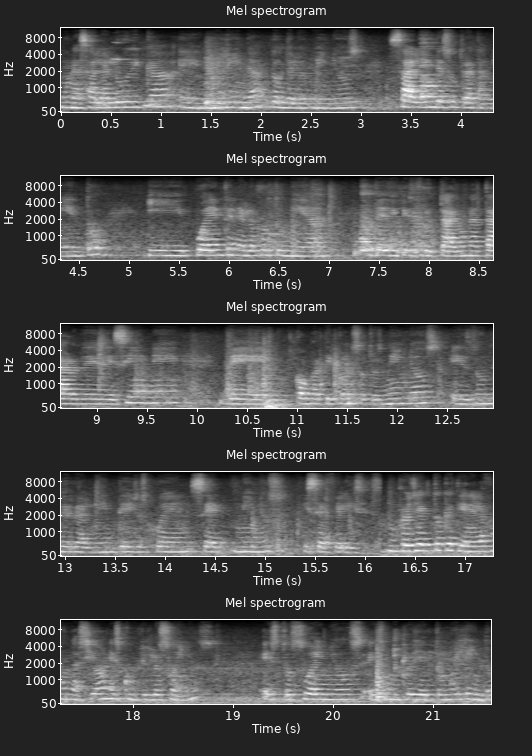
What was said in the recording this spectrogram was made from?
una sala lúdica eh, muy linda donde los niños salen de su tratamiento y pueden tener la oportunidad de disfrutar una tarde de cine, de compartir con los otros niños, es donde realmente ellos pueden ser niños y ser felices. Un proyecto que tiene la Fundación es cumplir los sueños. Estos sueños es un proyecto muy lindo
